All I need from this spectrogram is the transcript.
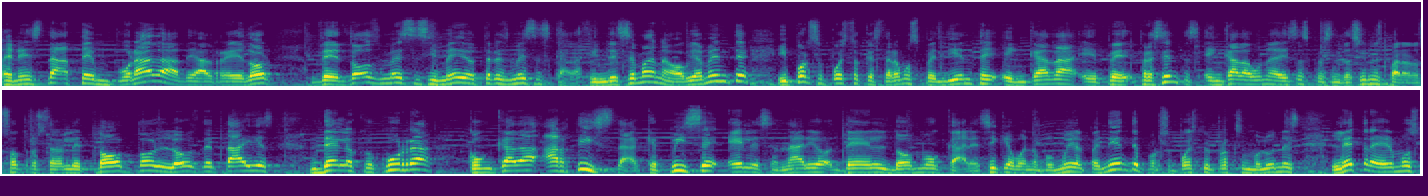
en esta temporada de alrededor de dos meses y medio, tres meses cada fin de semana, obviamente. Y por supuesto que estaremos pendientes en cada, eh, presentes en cada una de esas presentaciones para nosotros traerle todos los detalles de lo que ocurra con cada artista que pise el escenario del Domo Care. Así que bueno, pues muy al pendiente. Por supuesto, el próximo lunes le traeremos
